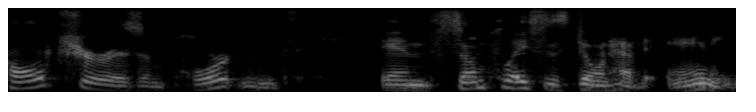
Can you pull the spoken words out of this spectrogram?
culture is important, and some places don't have any.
